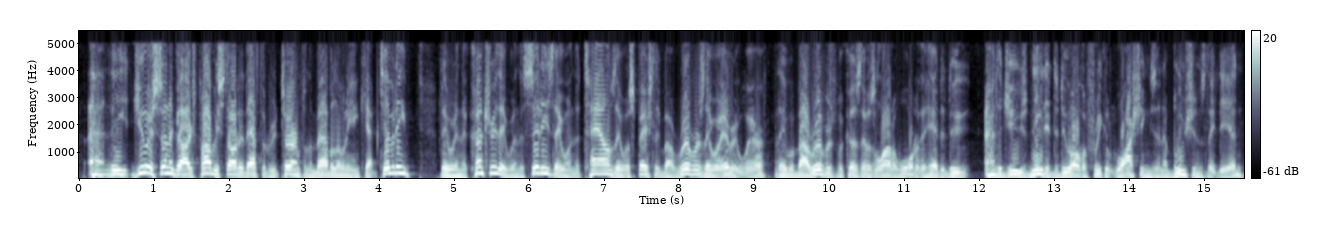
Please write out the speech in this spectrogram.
the Jewish synagogues probably started after the return from the Babylonian captivity. They were in the country, they were in the cities, they were in the towns, they were especially by rivers, they were everywhere. They were by rivers because there was a lot of water they had to do. the Jews needed to do all the frequent washings and ablutions they did.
